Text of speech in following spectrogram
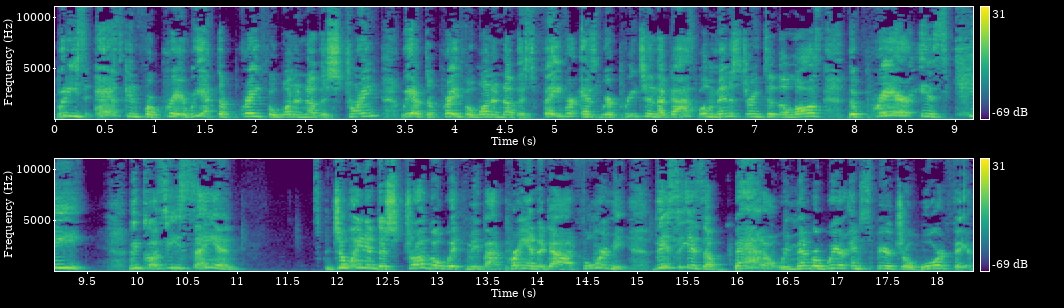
But he's asking for prayer. We have to pray for one another's strength. We have to pray for one another's favor as we're preaching the gospel, ministering to the lost. The prayer is key because he's saying, Join in the struggle with me by praying to God for me. This is a battle. Remember, we're in spiritual warfare.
